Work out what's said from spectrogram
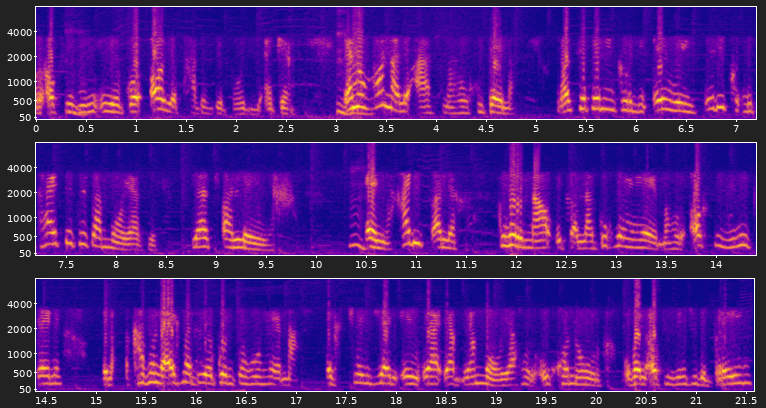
gore oxygen e ye ko all your part of the body a kere yaanong mhm. ga o na le asthma go hupela what's happening kore di-airways di-pipe tse tsa moya tse di a tswalega. Hmm. And ga di tswalega ke gore na o tswalela ke go hema gore oxygen e tsene carbon dioxide ye ko ntle ho hema exchange ya ya ya moya gore o kgone gore o bane oxygen to the brain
